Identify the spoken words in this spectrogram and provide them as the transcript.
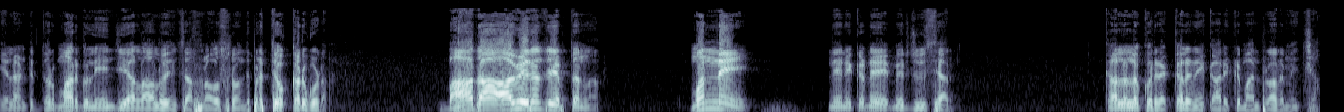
ఇలాంటి దుర్మార్గుల్ని ఏం చేయాలని ఆలోచించాల్సిన అవసరం ఉంది ప్రతి ఒక్కరు కూడా. బాధ ఆవేదనతో చెప్తున్నా. మొన్నే నేను ఇక్కడే మీరు చూశారు. కళలకు రెక్కలనే కార్యక్రమాన్ని ప్రారంభించాం.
